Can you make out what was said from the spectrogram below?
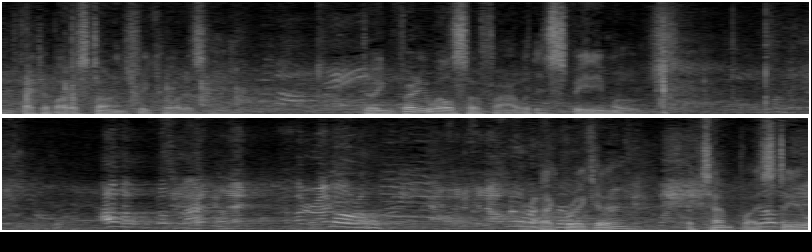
In fact, about a stone and three quarters here. Doing very well so far with his speedy moves. Backbreaker, attempt by Steele,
